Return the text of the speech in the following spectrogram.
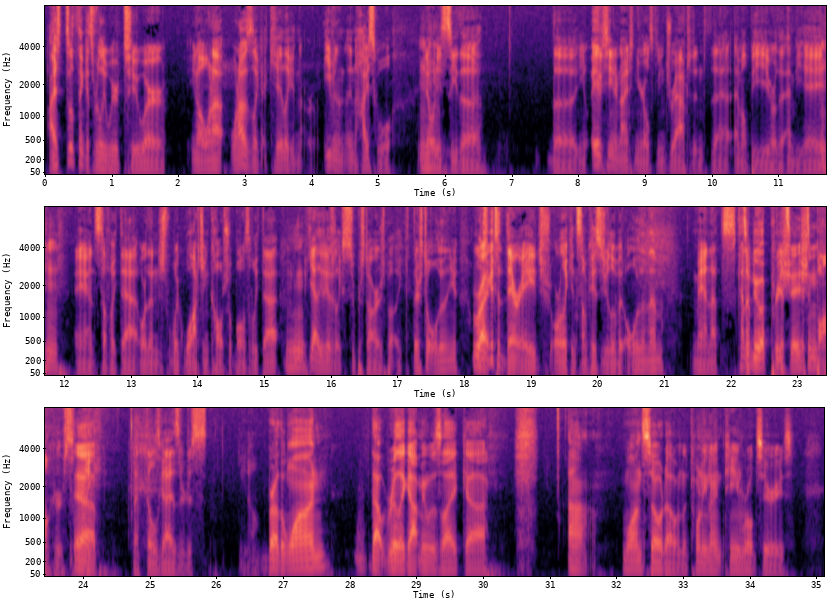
I still think it's really weird too. Where you know when I when I was like a kid, like in, even in high school, you know when you mm-hmm. see the the you know 18 or 19 year olds getting drafted into the MLB or the NBA mm-hmm. and stuff like that, or then just like watching college football and stuff like that. Mm-hmm. Like, yeah, these guys are like superstars, but like they're still older than you. Once Right. you get to their age, or like in some cases you're a little bit older than them, man, that's kind a of new it's- appreciation. It's, bonkers. Yeah. like, that those guys are just you know bro, the one that really got me was like uh, uh, Juan Soto in the 2019 World Series.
